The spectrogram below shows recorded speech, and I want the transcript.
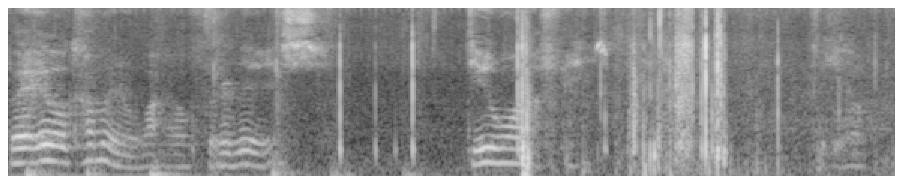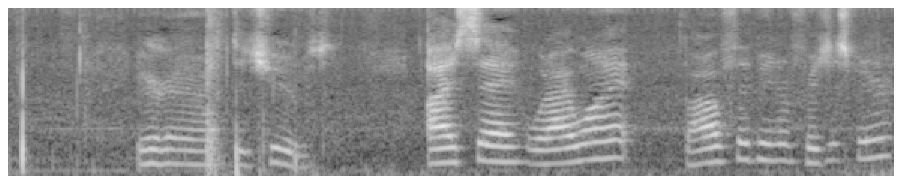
but it will come in a while for this. Do you want a video? You're gonna have to choose. I say what I want, bottle flipping or fidget spinner.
